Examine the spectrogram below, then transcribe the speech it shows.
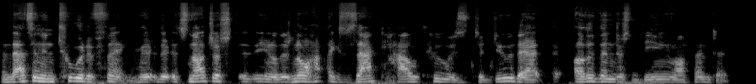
and that's an intuitive thing it's not just you know there's no exact how to's to do that other than just being authentic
